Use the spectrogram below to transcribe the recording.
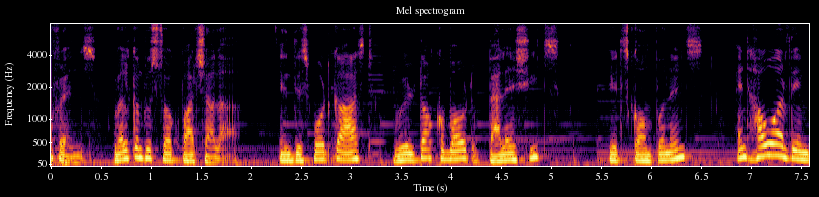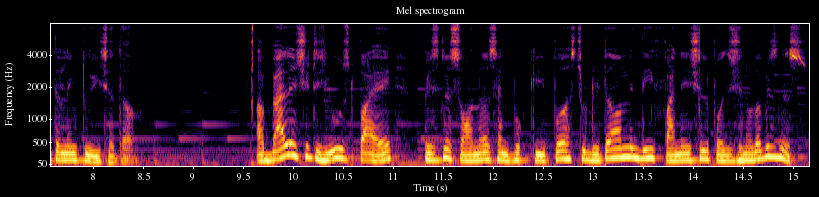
friends. Welcome to Stock Pathshala. In this podcast, we will talk about balance sheets, its components, and how are they interlinked to each other. A balance sheet is used by business owners and bookkeepers to determine the financial position of the business.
